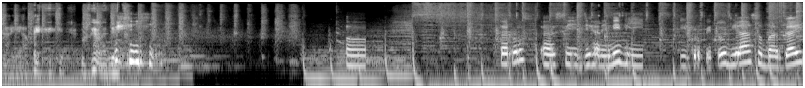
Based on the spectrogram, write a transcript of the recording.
Nah, ya oke. Boleh lanjut. Eh, terus eh, si Jihan ini di di grup itu dia sebagai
